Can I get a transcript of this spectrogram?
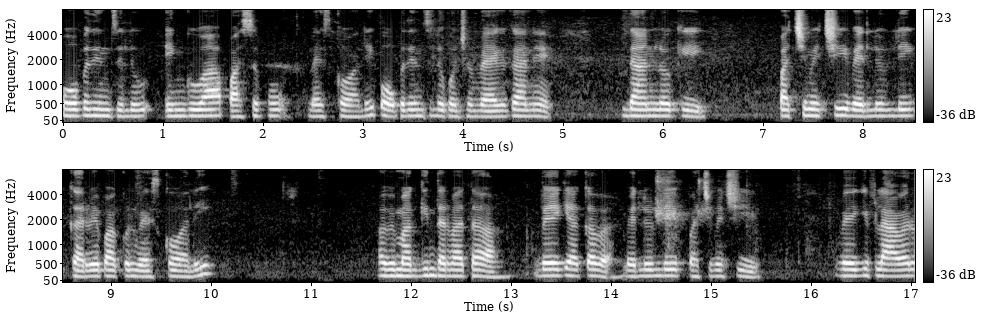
పోపు దినుసులు ఇంగువ పసుపు వేసుకోవాలి. పోపు దినుసులు కొంచెం వేగగానే దానిలోకి పచ్చిమిర్చి వెల్లుల్లి కరివేపాకుని వేసుకోవాలి. అవి మగ్గిన తర్వాత వేగాక వెల్లుల్లి పచ్చిమిర్చి వేగి ఫ్లేవర్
